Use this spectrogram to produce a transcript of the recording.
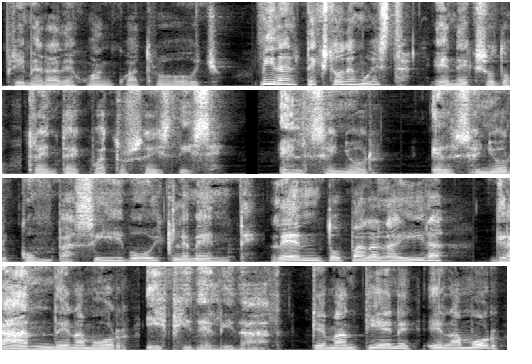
Primera de Juan 4.8. Mira el texto demuestra. En Éxodo 34.6 dice, El Señor, el Señor compasivo y clemente, lento para la ira, grande en amor y fidelidad, que mantiene el amor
